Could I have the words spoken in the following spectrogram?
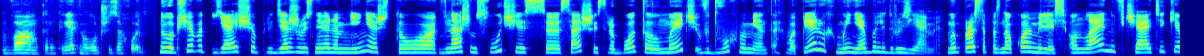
вам конкретно лучше заходит. Ну, вообще, вот я еще придерживаюсь, наверное, мнения, что в нашем случае с Сашей сработал матч в двух моментах. Во-первых, мы не были друзьями. Мы просто познакомились онлайн в чатике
